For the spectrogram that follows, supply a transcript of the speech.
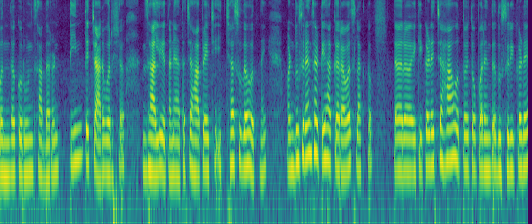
बंद करून साधारण तीन ते चार वर्ष झाली आहेत आणि आता चहा प्यायची इच्छासुद्धा होत नाही. पण दुसऱ्यांसाठी हा करावाच लागतो. तर एकीकडे चहा होतो आहे तोपर्यंत दुसरीकडे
